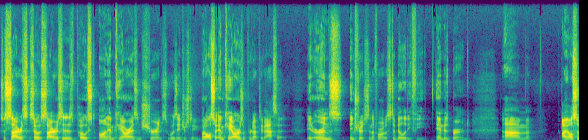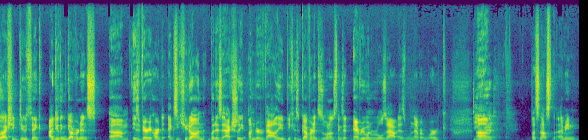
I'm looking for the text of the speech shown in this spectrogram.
So Cyrus, so Cyrus's post on MKR as insurance was interesting, but also MKR is a productive asset. It earns interest in the form of a stability fee and is burned. Um, I also actually do think I do think governance um, is very hard to execute on, but is actually undervalued because governance is one of those things that everyone rules out as will never work. Um, let's not. I mean,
